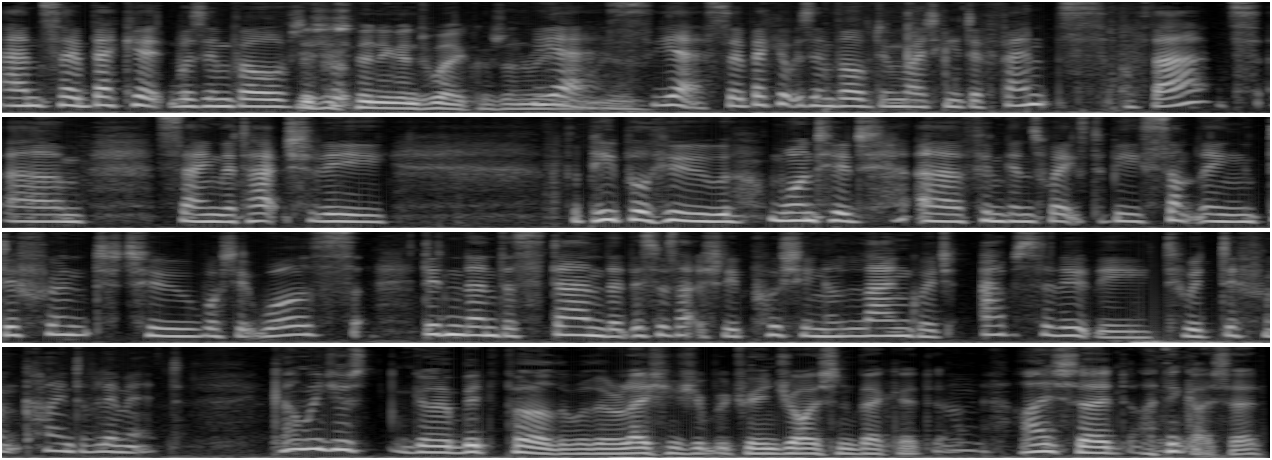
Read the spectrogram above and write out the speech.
And so Beckett was involved. This is Finnegans Wake was unreadable. Yes, yeah. yes. So Beckett was involved in writing a defence of that, um, saying that actually the people who wanted uh, Finnegans Wakes to be something different to what it was didn't understand that this was actually pushing a language absolutely to a different kind of limit. Can we just go a bit further with the relationship between Joyce and Beckett? Mm. I said, I think I said,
